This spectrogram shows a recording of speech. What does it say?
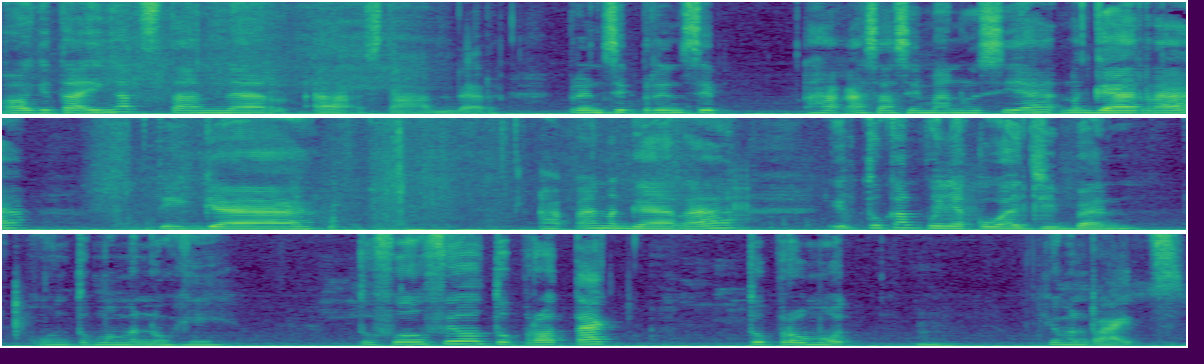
kalau kita ingat standar ah, standar prinsip-prinsip hak asasi manusia negara tiga apa negara itu kan punya kewajiban untuk memenuhi to fulfill, to protect, to promote Hmm. human rights.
